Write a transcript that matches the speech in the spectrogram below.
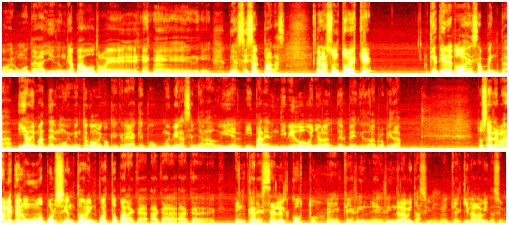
coger un hotel allí de un día para otro, es ni, ni el Caesar Palace. El asunto es que que tiene todas esas ventajas y además del movimiento económico que crea que tú muy bien has señalado y el y para el individuo dueño del venio de la propiedad entonces le vas a meter un 1% ahora impuesto para ca- encarecer el costo el que rinde, eh, rinde la habitación, el que alquila la habitación.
